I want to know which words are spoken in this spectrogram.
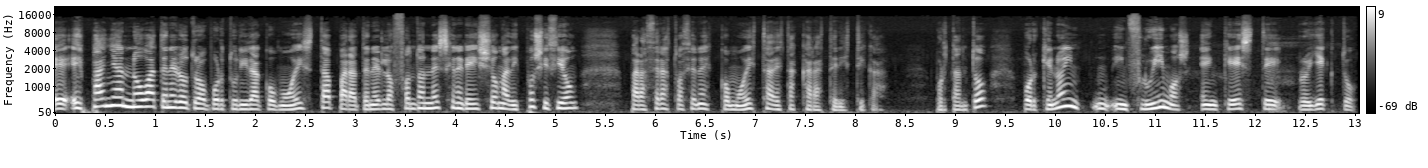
Eh, España no va a tener otra oportunidad como esta para tener los fondos Next Generation a disposición para hacer actuaciones como esta de estas características. Por tanto, ¿por qué no in- influimos en que este proyecto,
